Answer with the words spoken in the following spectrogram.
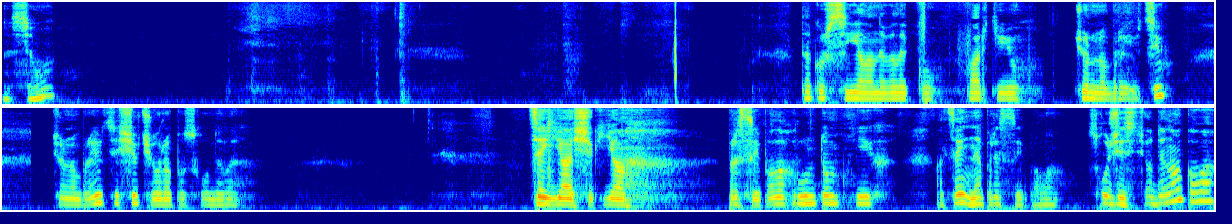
Все. Також сіяла невелику партію чорнобривців. Чорнобривці ще вчора посходили. Цей ящик я присипала ґрунтом їх, а цей не присипала. Схожість одинакова,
